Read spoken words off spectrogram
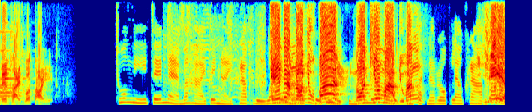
เดินสายทัวร์ต่อย ช่วงนี้เจ๊แหม่มาหายไปไหนครับ หรือว่าเจ๊แหม่มนอนอยู่บ้านถึงนอนเคี่ยวหมากอยู่มั้ง สัตว์นรกแล้วครับเหี้ย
